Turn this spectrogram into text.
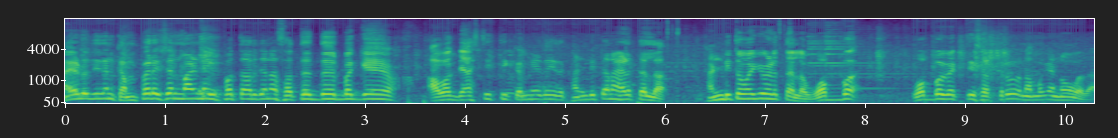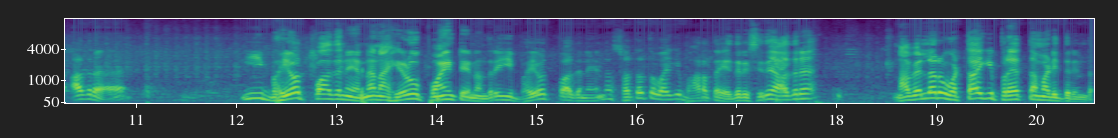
ನಾ ಹೇಳೋದು ಇದನ್ನು ಕಂಪ್ಯಾರಿಸನ್ ಮಾಡಿನ ಇಪ್ಪತ್ತಾರು ಜನ ಸತ್ತದ್ರ ಬಗ್ಗೆ ಆವಾಗ ಜಾಸ್ತಿ ಇತ್ತು, ಕಮ್ಮಿ ಇದೆ. ಇದು ಖಂಡಿತನ ಹೇಳ್ತಲ್ಲ. ಖಂಡಿತವಾಗಿಯೂ ಹೇಳ್ತಲ್ಲ. ಒಬ್ಬ ಒಬ್ಬ ವ್ಯಕ್ತಿ ಸತ್ರು ನಮಗೆ ನೋವದ. ಆದ್ರೆ ಈ ಭಯೋತ್ಪಾದನೆಯನ್ನು, ನಾ ಹೇಳೋ ಪಾಯಿಂಟ್ ಏನಂದರೆ, ಈ ಭಯೋತ್ಪಾದನೆಯನ್ನು ಸತತವಾಗಿ ಭಾರತ ಎದುರಿಸಿದೆ. ಆದರೆ ನಾವೆಲ್ಲರೂ ಒಟ್ಟಾಗಿ ಪ್ರಯತ್ನ ಮಾಡಿದ್ದರಿಂದ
